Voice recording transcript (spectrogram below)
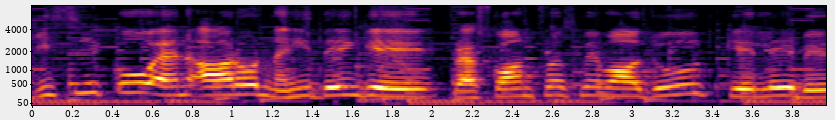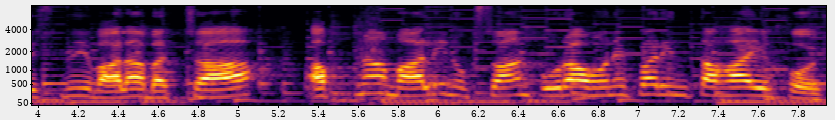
کسی کو این آر او نہیں دیں گے۔ پریس کانفرنس میں موجود، کیلے بیچنے والا بچہ، اپنا مالی نقصان پورا ہونے پر انتہائی خوش۔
